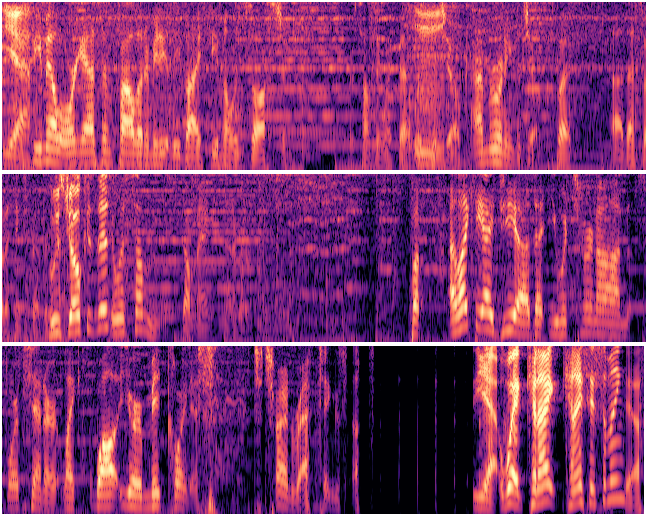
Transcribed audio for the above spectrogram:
Yeah. female orgasm followed immediately by female exhaustion or something like that was the Mm. joke. I'm ruining the joke, but uh, that's what I think of every Whose time. joke is this? It was some dumb magazine that I read in high school. But I like the idea that you would turn on Sports Center like while you're mid coitus to try and wrap things up. yeah. Wait, can I can I say something? Yeah.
